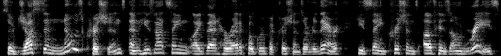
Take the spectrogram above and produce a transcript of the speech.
So Justin knows Christians, and he's not saying like that heretical group of Christians over there. He's saying Christians of his own race.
